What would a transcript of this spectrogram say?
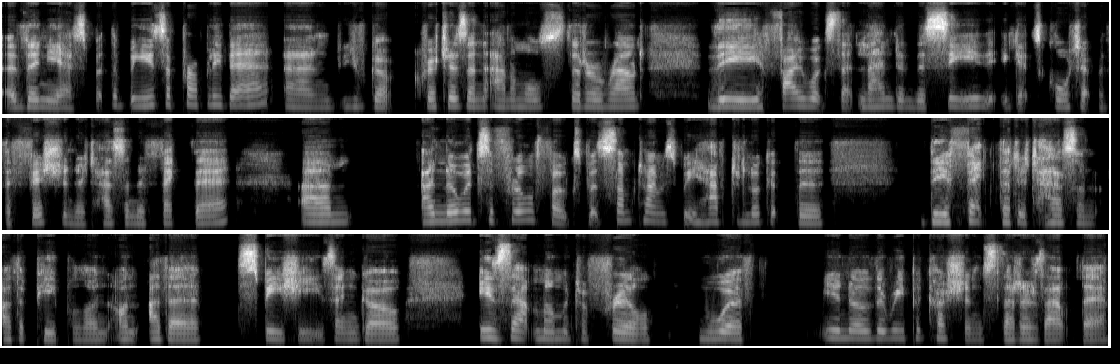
uh, then yes, but the bees are probably there and you've got critters and animals that are around. The fireworks that land in the sea, it gets caught up with the fish and it has an effect there. Um, I know it's a frill, folks, but sometimes we have to look at the the effect that it has on other people, on, on other species, and go, is that moment of frill worth, you know, the repercussions that is out there?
